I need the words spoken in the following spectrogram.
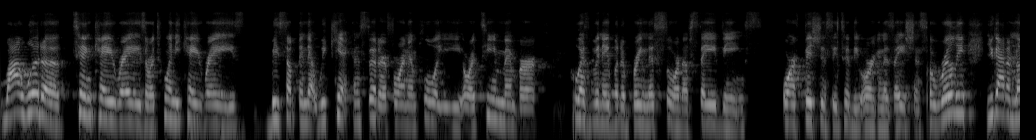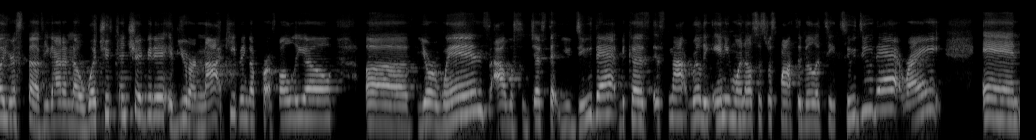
why would a 10K raise or a 20K raise be something that we can't consider for an employee or a team member who has been able to bring this sort of savings or efficiency to the organization. So really, you got to know your stuff. You got to know what you've contributed. If you are not keeping a portfolio of your wins, I would suggest that you do that because it's not really anyone else's responsibility to do that, right? And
